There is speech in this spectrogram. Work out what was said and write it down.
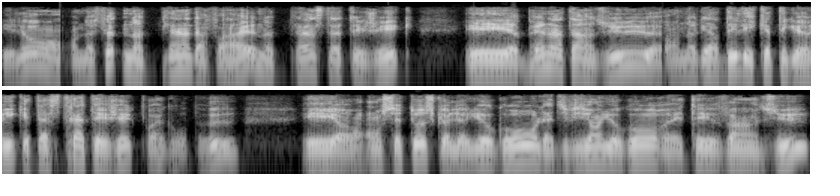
Et là, on a fait notre plan d'affaires, notre plan stratégique. Et bien entendu, on a gardé les catégories qui étaient stratégiques pour AgroPeur. Et on, sait tous que le yogourt, la division yogourt a été vendue,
